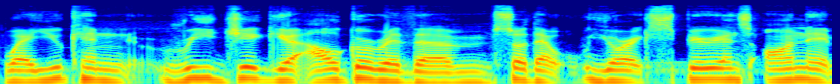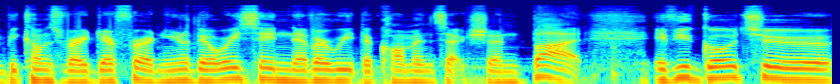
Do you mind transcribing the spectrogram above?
where you can rejig your algorithm so that your experience on it becomes very different. You know, they always say never read the comment section, but if you go to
